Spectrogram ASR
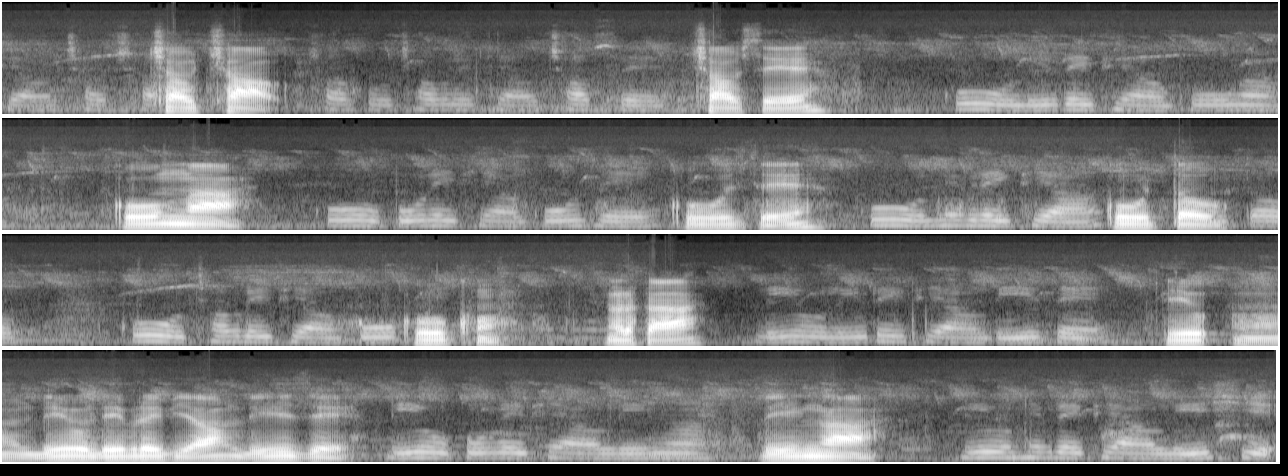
ဖြောင်း6 6 6 6 6ကို6ပြိဖြောင်း60 60 9ကို4ပြိဖြောင်း95 95 9ကို9ပြိဖြောင်း90 90 9ကို2ပြိဖြောင်း93 3 9ကို6ပြိဖြောင်း9 9ခွန်နောက်တစ်ခါ4ကို4ပြိဖြောင်း40လေးအာလေးကိုလေးပြိတ်ပြောင်း40 4ကို9ပြိဖြောင်း45 45 4ကို2ပြိဖြောင်း48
